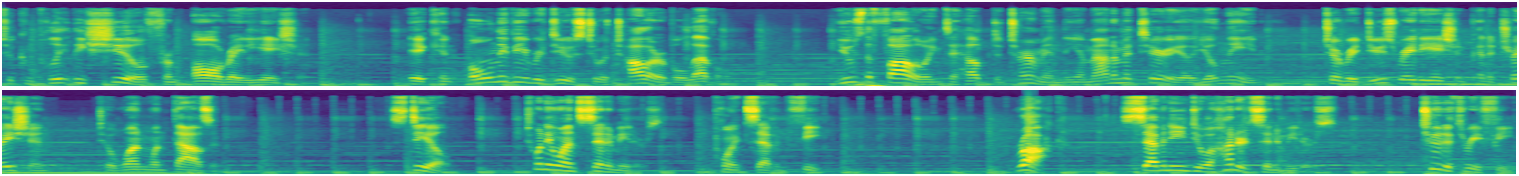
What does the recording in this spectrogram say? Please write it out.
to completely shield from all radiation it can only be reduced to a tolerable level. Use the following to help determine the amount of material you'll need to reduce radiation penetration to 1 1000. Steel, 21 centimeters, 0.7 feet. Rock, 70 to 100 centimeters, 2 to 3 feet.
